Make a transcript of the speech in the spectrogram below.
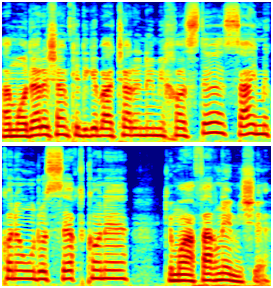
و مادرش هم که دیگه بچه رو نمی‌خواسته سعی می‌کنه اون رو سخت کنه که موفق نمیشه.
